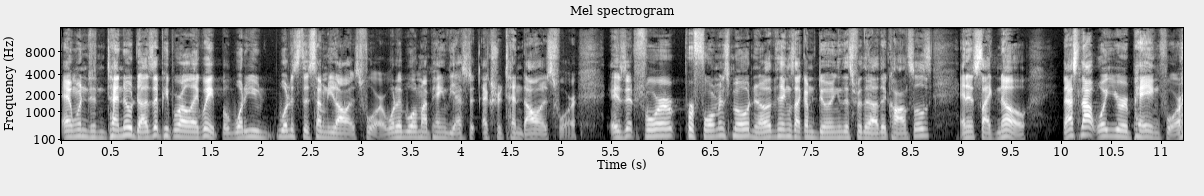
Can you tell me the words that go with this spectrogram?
And when Nintendo does it, people are like, "Wait, but what do you? What is the seventy dollars for? What, what am I paying the extra, extra ten dollars for? Is it for performance mode and other things like I'm doing this for the other consoles?" And it's like, no. That's not what you were paying for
